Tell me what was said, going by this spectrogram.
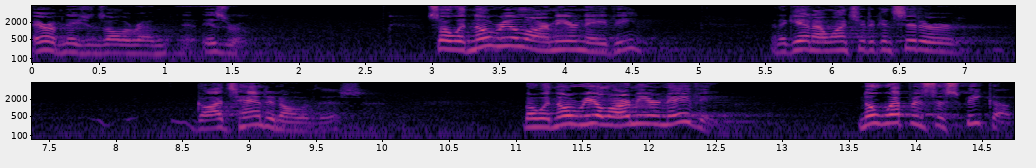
Arab nations all around Israel. So, with no real army or navy, and again, I want you to consider God's hand in all of this. But with no real army or navy, no weapons to speak of.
